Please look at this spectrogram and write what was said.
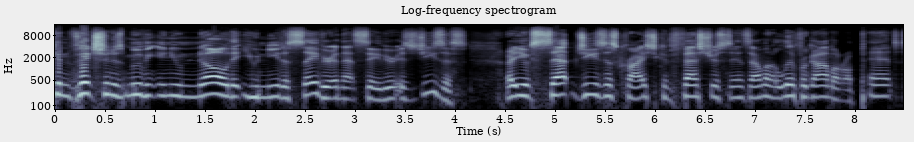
conviction is moving, and you know that you need a Savior, and that Savior is Jesus. Right? You accept Jesus Christ, you confess your sins. I'm going to live for God, I'm going to repent.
